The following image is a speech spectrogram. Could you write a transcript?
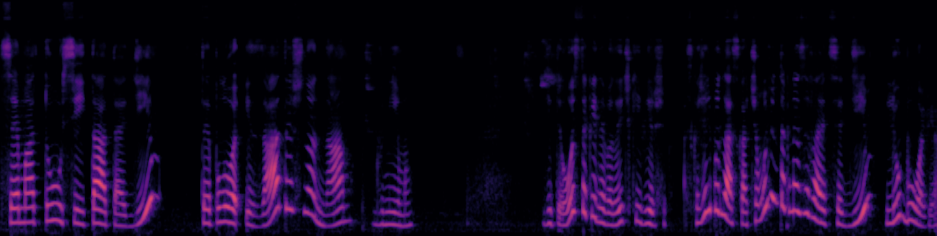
Це матусі й тата дім, тепло і затишно нам в нім. Діти, ось такий невеличкий віршик. А скажіть, будь ласка, а чому він так називається Дім любові?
